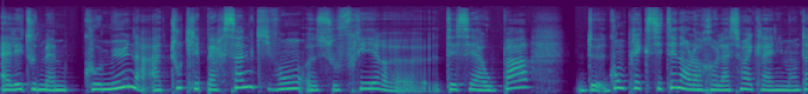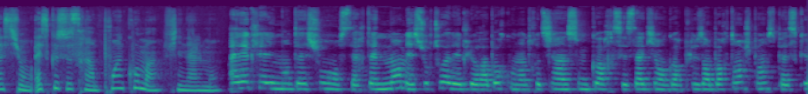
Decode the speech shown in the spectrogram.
elle est tout de même commune à, toutes les personnes qui vont euh, souffrir, TCA ou pas, de complexité dans leur relation avec l'alimentation. Est-ce que ce serait un point commun finalement? Avec l'alimentation, certainement, mais surtout avec le rapport qu'on entretient à son corps. C'est ça qui est encore plus important, je pense, parce que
